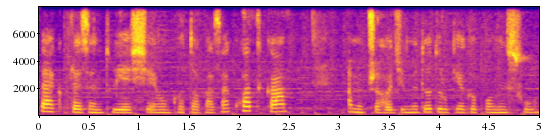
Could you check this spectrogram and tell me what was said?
Tak prezentuje się gotowa zakładka, a my przechodzimy do drugiego pomysłu.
